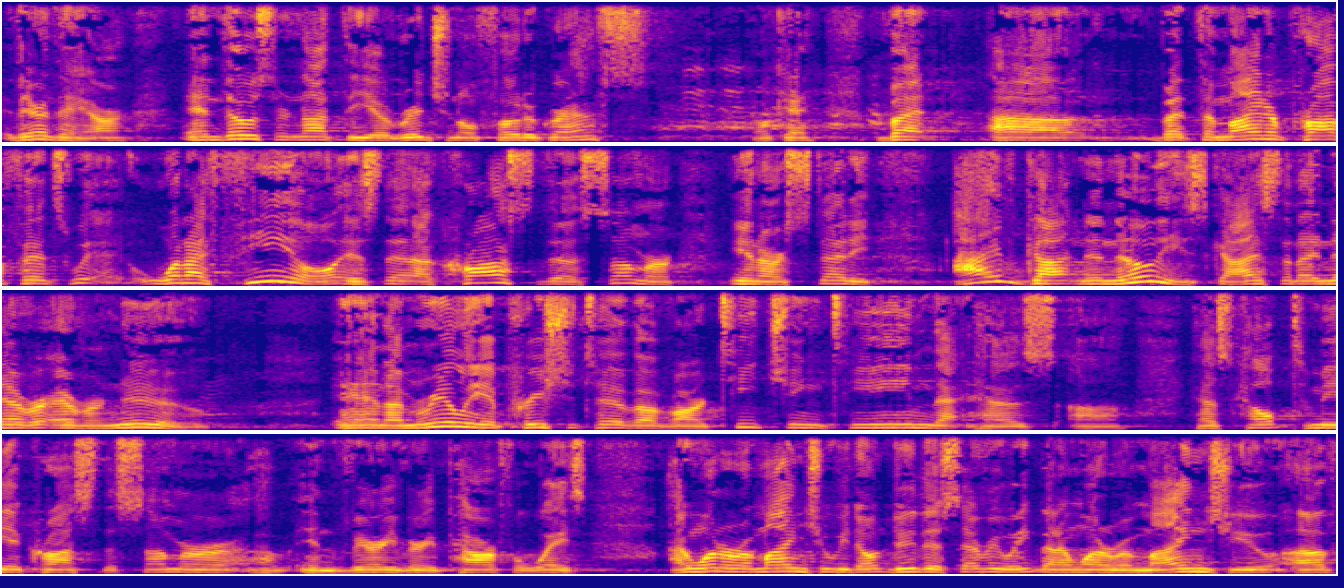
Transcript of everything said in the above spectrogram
There they are. And those are not the original photographs. Okay. But, uh, but the minor prophets, we, what I feel is that across the summer in our study, I've gotten to know these guys that I never ever knew. And I'm really appreciative of our teaching team that has, uh, has helped me across the summer uh, in very, very powerful ways. I want to remind you, we don't do this every week, but I want to remind you of,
